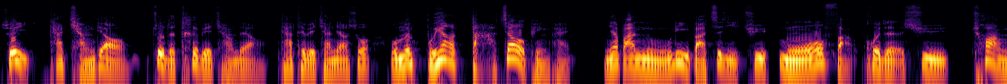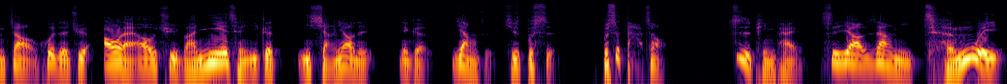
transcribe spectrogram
所以他强调，作者特别强调，他特别强调说，我们不要打造品牌，你要把努力把自己去模仿，或者去创造，或者去凹来凹去，把它捏成一个你想要的那个样子。其实不是，不是打造，自品牌是要让你成为。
